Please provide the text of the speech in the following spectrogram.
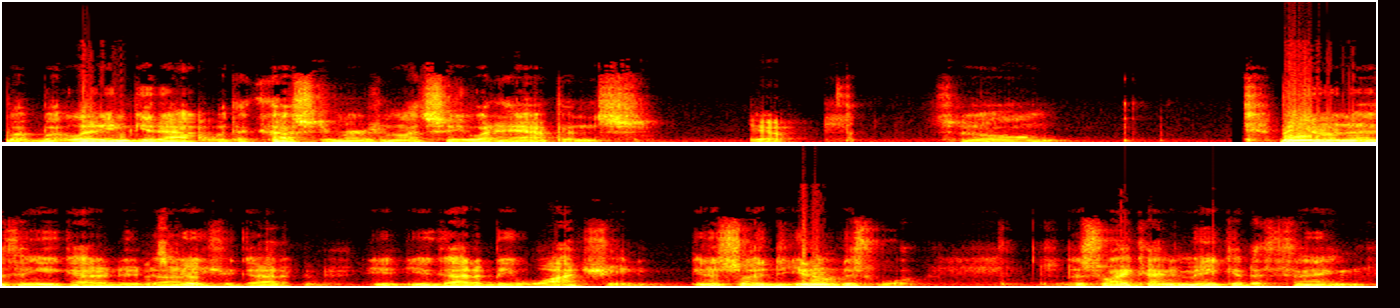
But but let him get out with the customers and let's see what happens. Yeah. So, but you know, another thing you got to do, That's Donnie, good. is you got to you, you got to be watching. You know, so you don't just. So I kind of make it a thing.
